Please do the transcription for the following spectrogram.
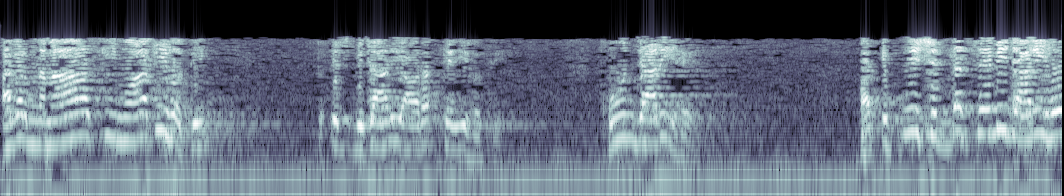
اگر نماز کی معافی ہوتی، تو اس بیچاری عورت کے لیے ہوتی۔ خون جاری ہے، اور اتنی شدت سے بھی جاری ہو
